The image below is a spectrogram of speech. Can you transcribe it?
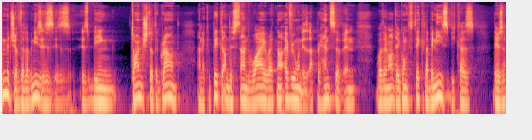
image of the Lebanese is is is being tarnished to the ground and I completely understand why right now everyone is apprehensive in whether or not they're going to take Lebanese because there's a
